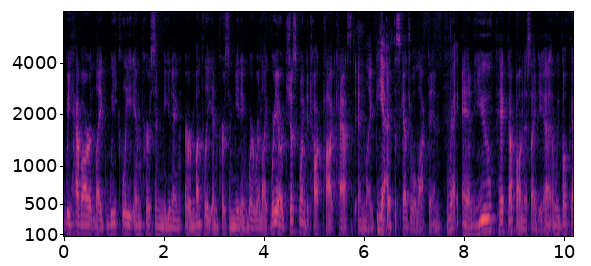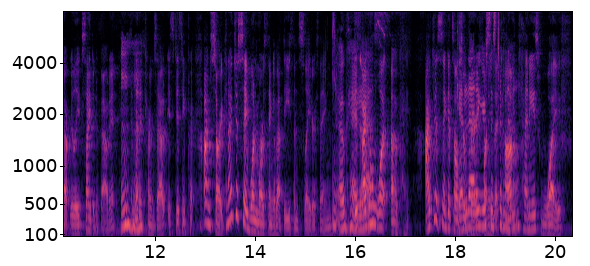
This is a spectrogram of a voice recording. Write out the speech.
We have our like weekly in person meeting or monthly in person meeting where we're like we are just going to talk podcast and like Yeah. get the schedule locked in. Right. And you picked up on this idea, and we both got really excited about it. And Mm-hmm. then it turns out it's Disney. Pre- I'm sorry. Can I just say one more thing about the Ethan Slater thing? Okay, This- I don't want. Okay. I just think it's also it very funny that Tom now. Kenny's wife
